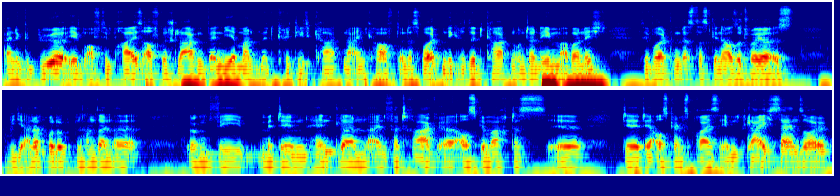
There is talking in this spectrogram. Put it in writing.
eine Gebühr eben auf den Preis aufgeschlagen, wenn jemand mit Kreditkarten einkauft. Und das wollten die Kreditkartenunternehmen aber nicht. Sie wollten, dass das genauso teuer ist wie die anderen Produkte, haben dann äh, irgendwie mit den Händlern einen Vertrag äh, ausgemacht, dass äh, der, der Ausgangspreis eben gleich sein soll.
